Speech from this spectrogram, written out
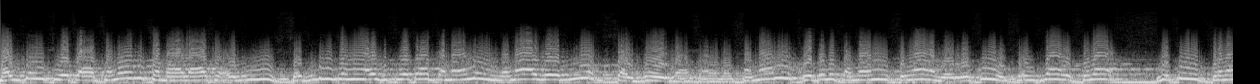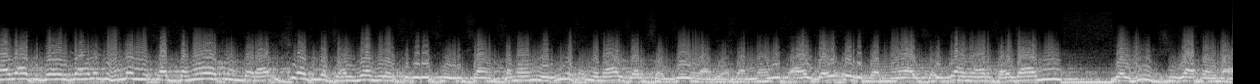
سجدے کی کا تمام کمالات علمی سجدی جماعت کی کا تمام نماز روح سجدے جاتا ہے تمام قدر تمام قیام رکوع سجدہ صلاة يكون تنازعات غير ذلك هم مقدمات من براء اشياء بسجدة مرتب رسول انسان تمام روح نماز در سجدة هذا برنامج آج جائے تو برنامج سجدة ہمارا پیدا نہیں پیدا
